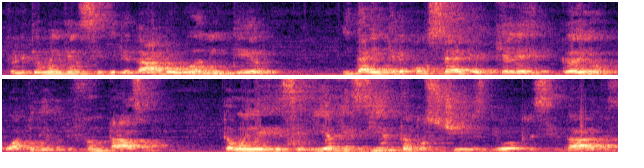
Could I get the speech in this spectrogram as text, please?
Então ele tem uma invencibilidade o ano inteiro. E daí que ele consegue, que ele ganha o apelido de fantasma. Então ele recebia visita dos times de outras cidades,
